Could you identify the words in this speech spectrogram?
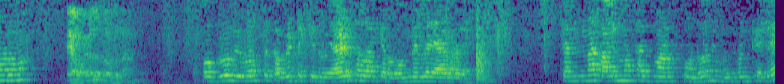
ನೋಡೋಣ ಒಬ್ರು ವ್ಯೂವರ್ಸ್ ಕಮೆಂಟ್ ಹಾಕಿದ್ರು. ಎರಡ್ ಸಲ ಹಾಕ್ಯಾರ, ಒಮ್ಮೆಲ್ಲ ಎರಡ್ ಬರೆ ಚೆನ್ನಾಗಿ ಆಯಿಲ್ ಮಸಾಜ್ ಮಾಡಿಸ್ಕೊಂಡು ನಿಮ್ ಹಸ್ಬೆಂಡ್ ಕೈಲೆ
